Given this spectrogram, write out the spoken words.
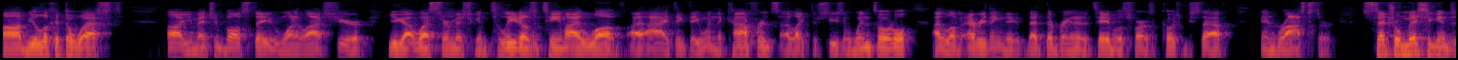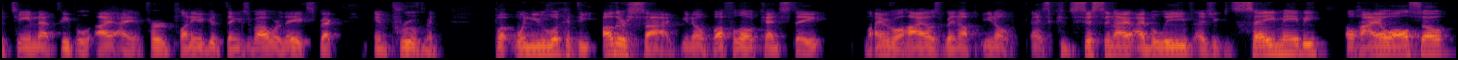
Um, you look at the West uh, you mentioned Ball State, who won it last year. You got Western Michigan. Toledo's a team I love. I, I think they win the conference. I like their season win total. I love everything they, that they're bringing to the table as far as the coaching staff and roster. Central Michigan's a team that people I, I have heard plenty of good things about where they expect improvement. But when you look at the other side, you know, Buffalo, Kent State, Miami of Ohio's been up, you know, as consistent, I, I believe, as you could say, maybe. Ohio also.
